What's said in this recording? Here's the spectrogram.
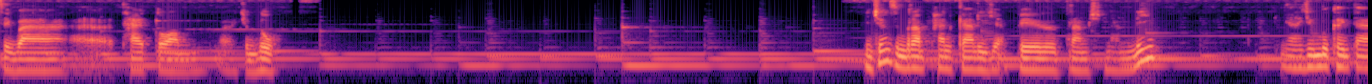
សេវាថែទាំជំនួសអញ្ចឹងសម្រាប់ផែនការរយៈពេល5ឆ្នាំនេះយើងមើលឃើញថា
